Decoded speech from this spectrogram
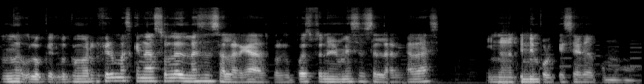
lo, que, lo que me refiero más que nada son las mesas alargadas, porque puedes tener mesas alargadas y no tienen por qué ser como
